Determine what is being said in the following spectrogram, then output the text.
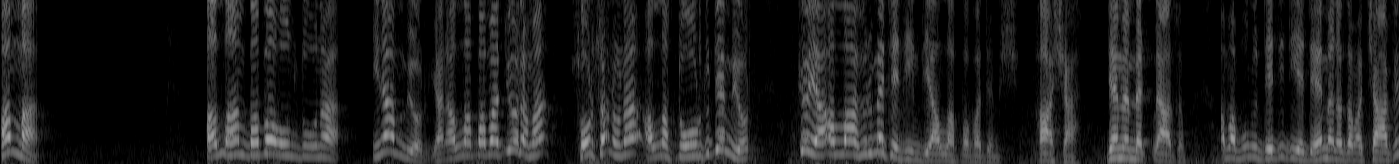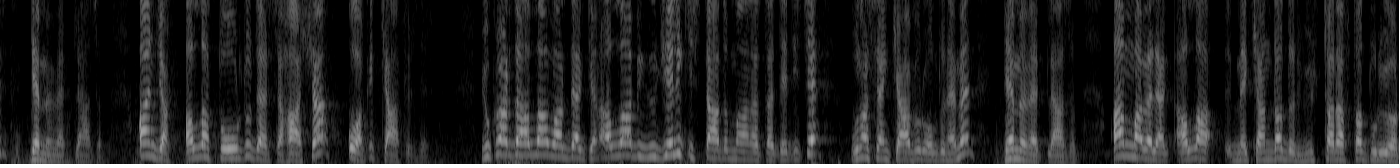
Ama Allah'ın baba olduğuna inanmıyor. Yani Allah baba diyor ama sorsan ona Allah doğurdu demiyor. Göya Allah'a hürmet edeyim diye Allah baba demiş. Haşa. Dememek lazım. Ama bunu dedi diye de hemen adama kafir dememek lazım. Ancak Allah doğurdu derse haşa o vakit kafirdir. Yukarıda Allah var derken Allah'a bir yücelik istadı manasında dediyse buna sen kafir oldun hemen dememek lazım. Ama böyle Allah mekandadır, yüz tarafta duruyor,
